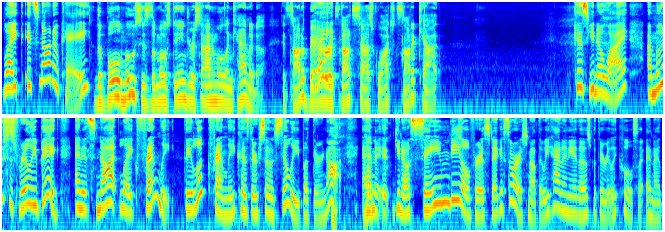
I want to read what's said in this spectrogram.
Like it's not okay. The bull moose is the most dangerous animal in Canada. It's not a bear, Right. it's not Sasquatch, it's not a cat. Because you know why? A moose is really big and it's not like friendly. They look friendly because they're so silly, but they're not. And it, you know, same deal for a stegosaurus. Not that we had any of those, but they're really cool. So, and I'd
